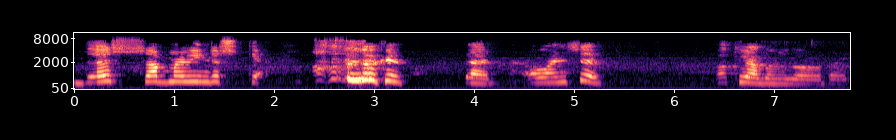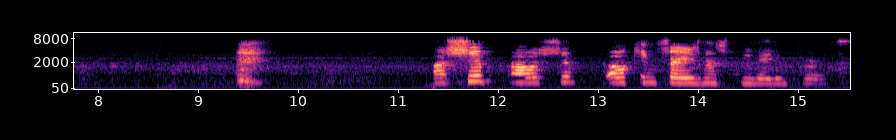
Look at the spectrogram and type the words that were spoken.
This submarine just look at that. Oh, one ship. Okay, I'm gonna go back. Our ship, our ship, our king fairies must be waiting for us.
